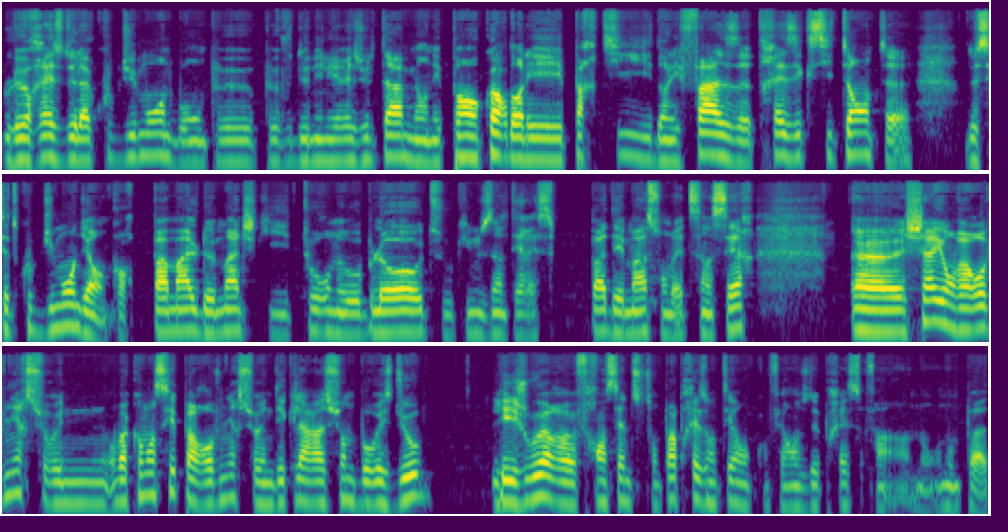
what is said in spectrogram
Le reste de la Coupe du Monde, bon, on peut, vous donner les résultats, mais on n'est pas encore dans les parties, dans les phases très excitantes de cette Coupe du Monde. Il y a encore pas mal de matchs qui tournent au blowout ou qui nous intéressent pas des masses, on va être sincère. Euh, on va revenir sur une, on va commencer par revenir sur une déclaration de Boris Dio. Les joueurs euh, français ne se sont pas présentés en conférence de presse, enfin n'ont pas,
